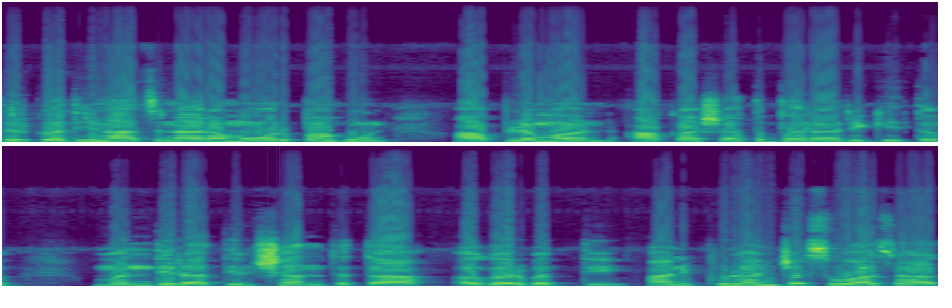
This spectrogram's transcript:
तर कधी नाचणारा मोर पाहून आपलं मन आकाशात भरारी घेतं. मंदिरातील शांतता अगरबत्ती आणि फुलांच्या सुवासात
